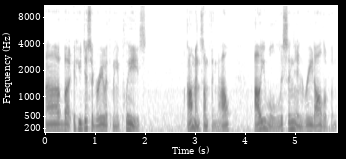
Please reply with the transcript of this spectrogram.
Uh, but if you disagree with me, please comment something. I'll, I will listen and read all of them.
